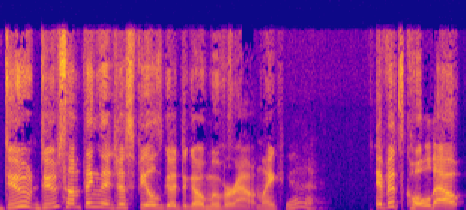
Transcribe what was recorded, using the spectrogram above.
Do do something that just feels good to go move around. Like Yeah. if it's cold out,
